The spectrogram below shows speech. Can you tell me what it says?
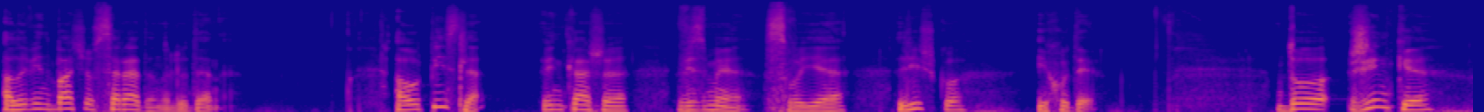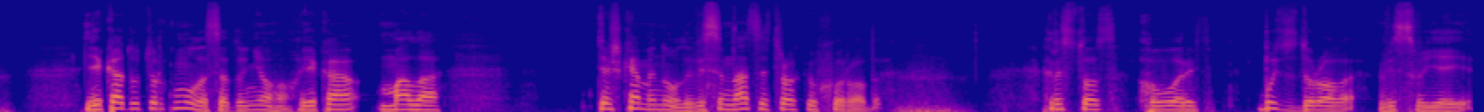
але він бачив всередину людини. А опісля він каже: візьми своє ліжко і ходи. До жінки, яка доторкнулася до нього, яка мала тяжке минуле, 18 років хвороби. Христос говорить: будь здорова від своєї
